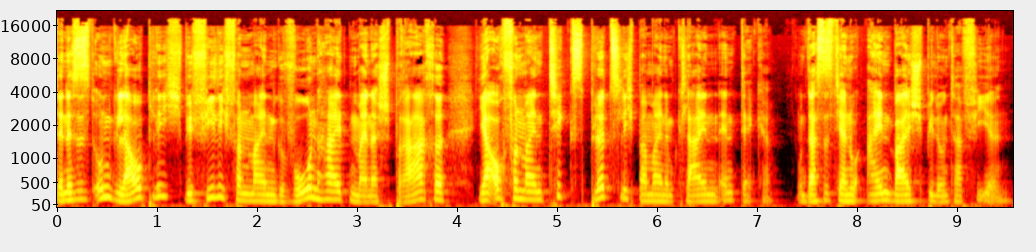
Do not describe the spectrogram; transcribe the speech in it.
Denn es ist unglaublich, wie viel ich von meinen Gewohnheiten, meiner Sprache, ja auch von meinen Ticks plötzlich bei meinem Kleinen entdecke. Und das ist ja nur ein Beispiel unter vielen.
